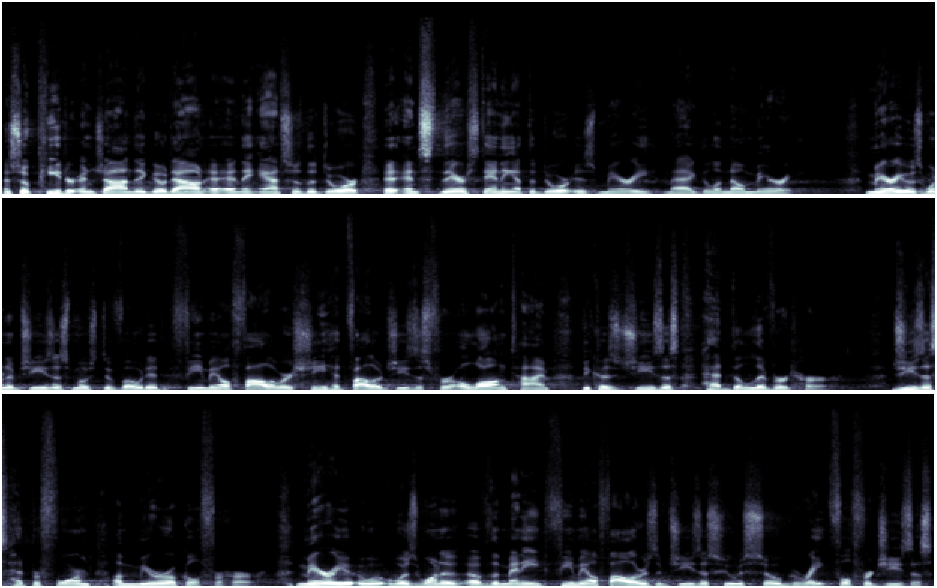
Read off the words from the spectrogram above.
And so Peter and John, they go down and they answer the door. And there standing at the door is Mary Magdalene. Now, Mary, Mary was one of Jesus' most devoted female followers. She had followed Jesus for a long time because Jesus had delivered her. Jesus had performed a miracle for her. Mary was one of, of, the many female followers of Jesus who was so grateful for Jesus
